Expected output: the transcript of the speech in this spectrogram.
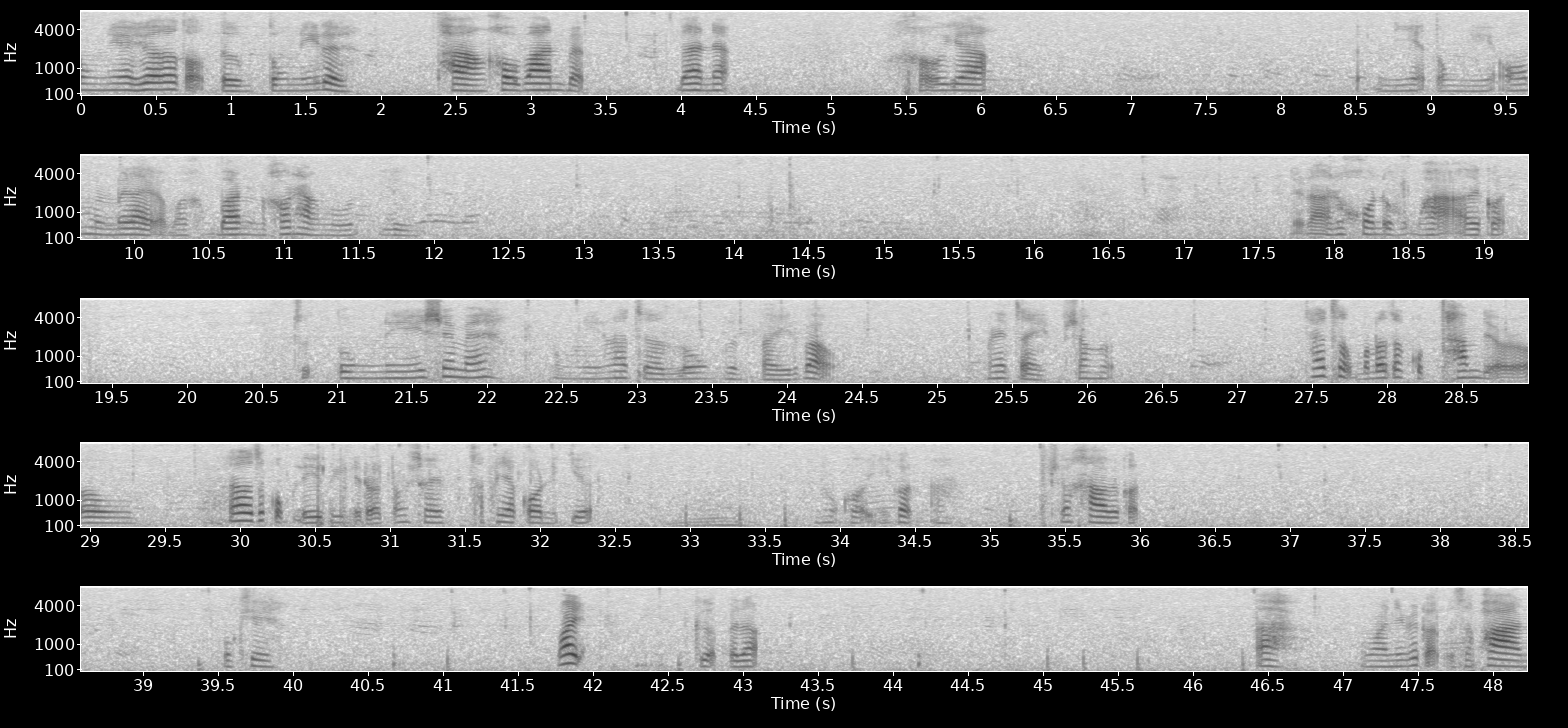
ตรงนี้ยที่เราจะต่อเติมตรงนี้เลย ทางเข้าบ้านแบบด้านเนี้ยเขายากแบบนี้ตรงนี้อ๋อมันไม่ได้หรอกมันบ้านเข้าทางนู้นลืมเดี๋ยวนะทุกคนเดี๋ยวผมหาอะไรก่อนจุดตรงนี้ใช่ไหมตรงนี้น่าจะโล่งเกินไปหรือเปล่า ไม่แน่ใจช่างเถอะถ้าสมมติเราจะกบถ้ำเดี๋ยวเรา ถ้าเราจะกบเลวีเดี๋ยวเราต้องใช้ทรัพยากรอีกเยอะผมขออย่างนี้ก่อน อะช่วยคราวไปก่อน โอเค ไว้ เกือบไปแล้ว อะประมาณนี้ไปก่อนสะพาน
